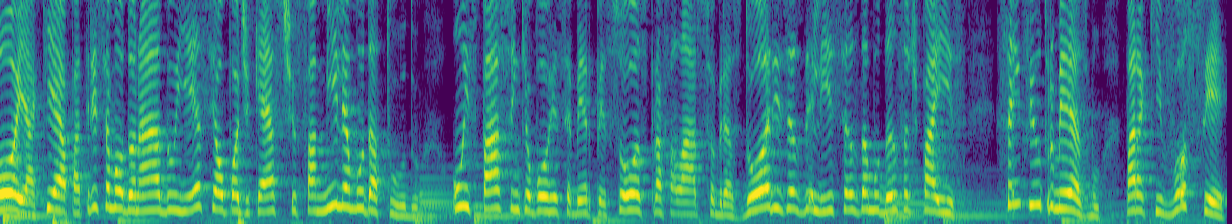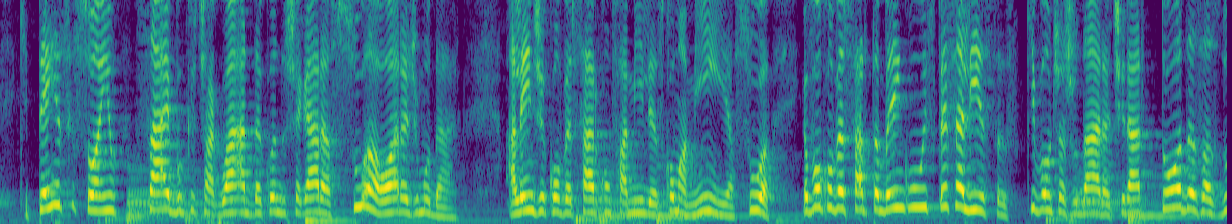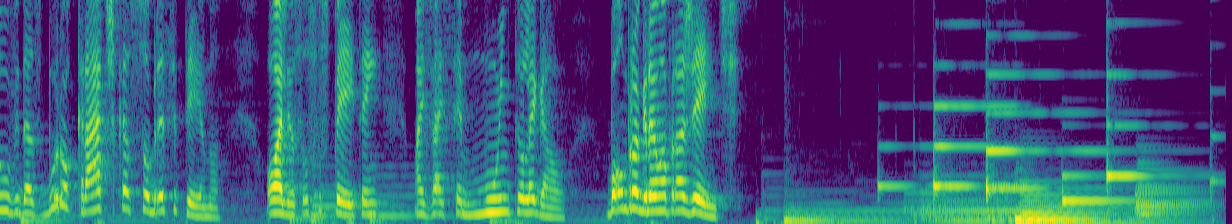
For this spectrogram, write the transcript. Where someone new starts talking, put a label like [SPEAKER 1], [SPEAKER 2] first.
[SPEAKER 1] Oi, aqui é a Patrícia Maldonado e esse é o podcast Família Muda Tudo, um espaço em que eu vou receber pessoas para falar sobre as dores e as delícias da mudança de país, sem filtro mesmo, para que você, que tem esse sonho, saiba o que te aguarda quando chegar a sua hora de mudar. Além de conversar com famílias como a minha e a sua, eu vou conversar também com especialistas que vão te ajudar a tirar todas as dúvidas burocráticas sobre esse tema. Olha, eu sou suspeita, hein? Mas vai ser muito legal. Bom programa pra gente!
